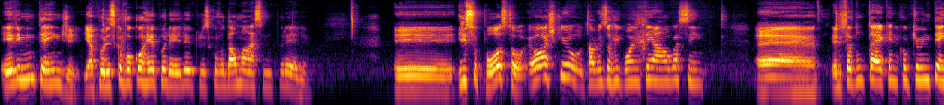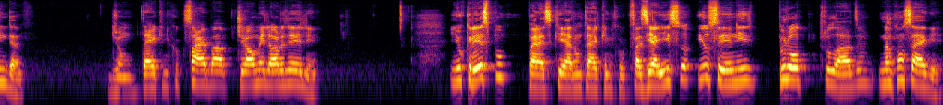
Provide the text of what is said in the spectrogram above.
ele me entende, e é por isso que eu vou correr por ele, por isso que eu vou dar o máximo por ele. E, isso posto, eu acho que eu, talvez o Rigoni tenha algo assim. É, ele precisa de um técnico que o entenda, de um técnico que saiba tirar o melhor dele. E o Crespo parece que era um técnico que fazia isso, e o Ceni, por outro lado, não consegue.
